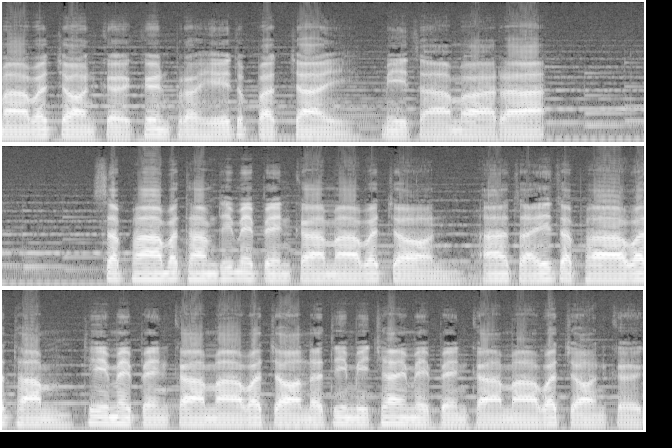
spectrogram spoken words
มาวจรเกิดขึ้นเพราะเหตุปัจจัย มีสามวาระ สภาวธรรมที่ไม่เป็นกามาวจร อาศัยสภาวธรรมที่ไม่เป็นกามาวจรและที่ม่ใช่ไม่เป็นกามาวจรเกิด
